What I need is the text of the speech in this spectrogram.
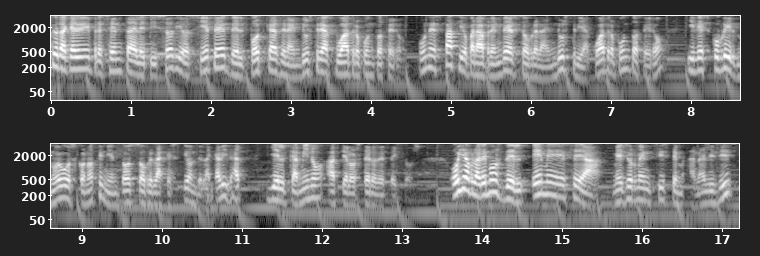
Capture Academy presenta el episodio 7 del podcast de la Industria 4.0, un espacio para aprender sobre la Industria 4.0 y descubrir nuevos conocimientos sobre la gestión de la calidad y el camino hacia los cero defectos. Hoy hablaremos del MSA, Measurement System Analysis,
